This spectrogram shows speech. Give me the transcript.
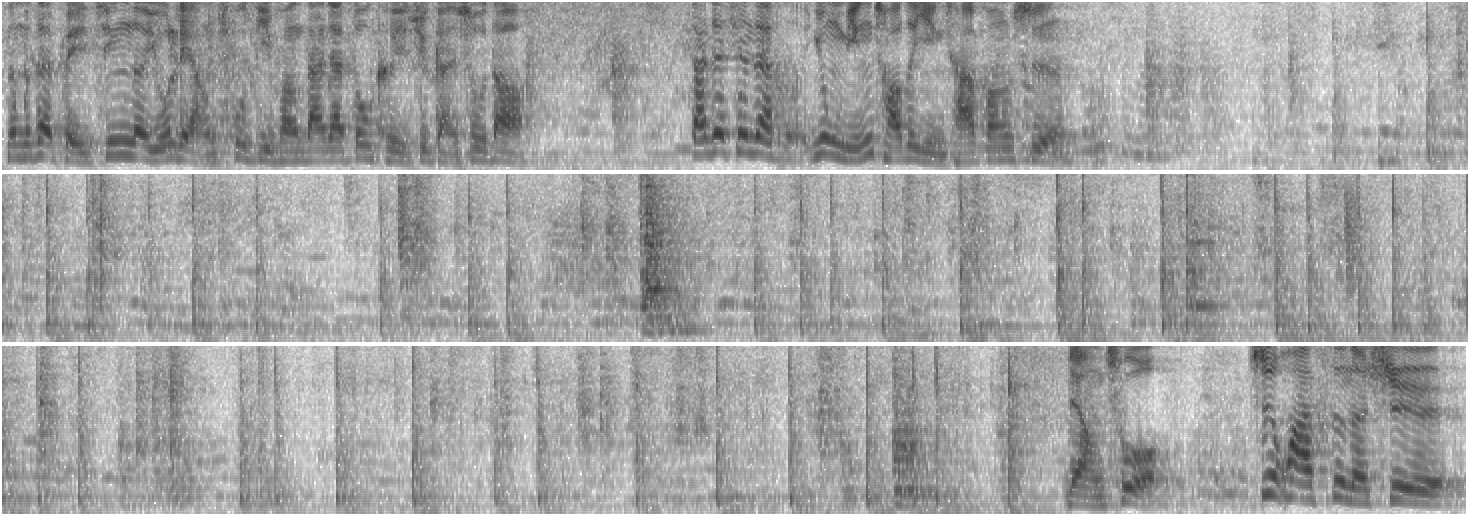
那么在北京呢，有两处地方大家都可以去感受到。大家现在喝用明朝的饮茶方式，两处，智化寺呢是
